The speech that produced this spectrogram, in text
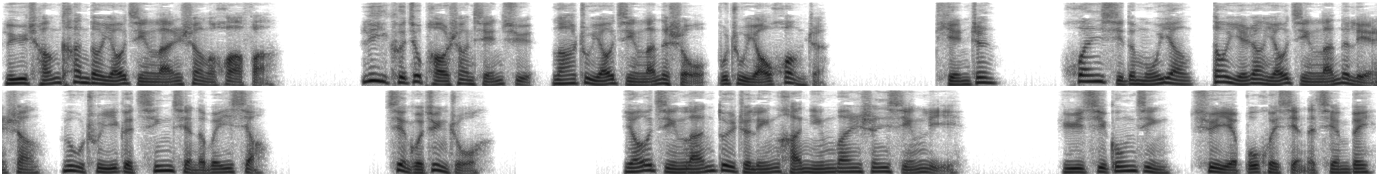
吕长看到姚锦兰上了画舫，立刻就跑上前去拉住姚锦兰的手，不住摇晃着，天真欢喜的模样，倒也让姚锦兰的脸上露出一个亲切的微笑。见过郡主。姚锦兰对着林寒宁弯身行礼，语气恭敬，却也不会显得谦卑。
